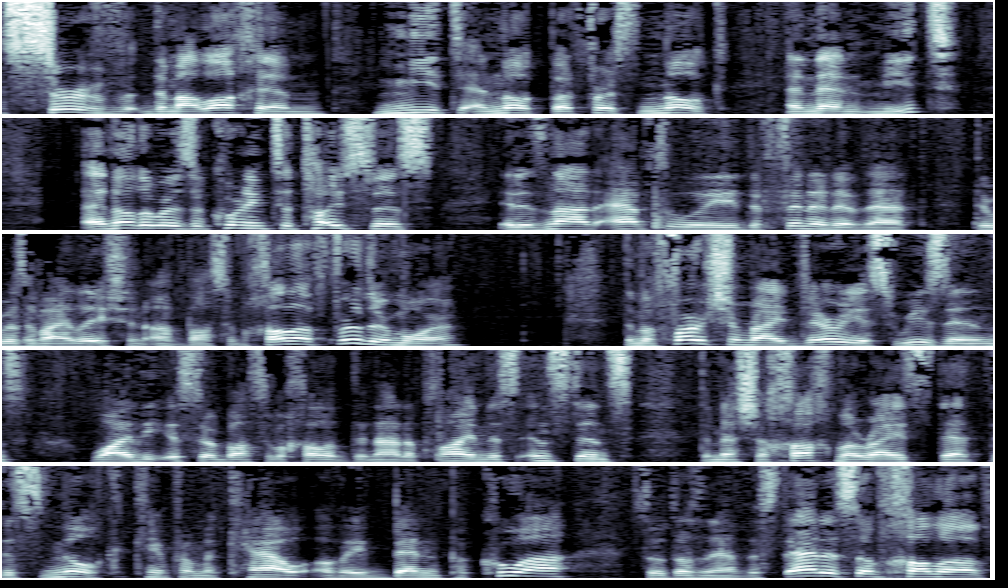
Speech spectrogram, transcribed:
serve the Malachim meat and milk, but first milk and then meat. In other words, according to Toisvis, it is not absolutely definitive that there was a violation of Basar B'chalav. Furthermore, the Mefarshim write various reasons why the Isra Basar B'chalav did not apply in this instance. The Meshachachma writes that this milk came from a cow of a Ben Pakua, so it doesn't have the status of Chalav,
